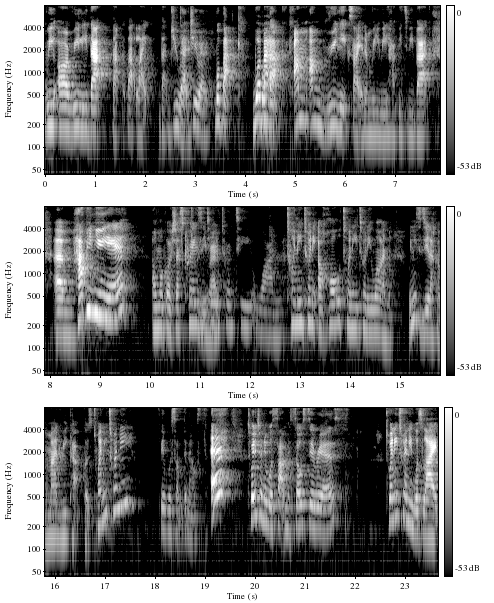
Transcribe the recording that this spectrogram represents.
we are really that that that like that duo. That duo. We're back. We're, back. I'm I'm really excited and really really happy to be back. Um, happy New Year! Oh my gosh, that's crazy, right? 2021. 2020, a whole 2021. We need to do like a mad recap because 2020. It was something else. Eh? 2020 was something so serious. 2020 was like.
